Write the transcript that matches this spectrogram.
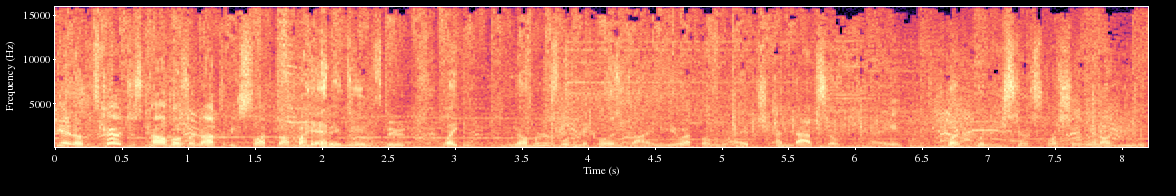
Yeah, no, these characters' combos are not to be slept on by any means, dude. Like, numbers will nickel and dime you at the ledge, and that's okay. But when he starts rushing in on you with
